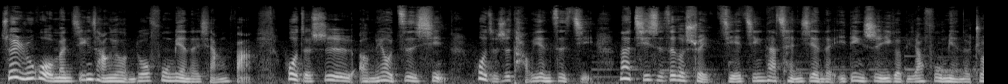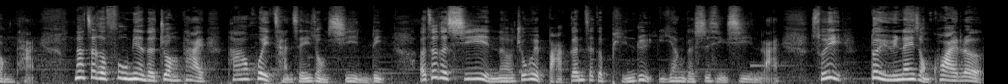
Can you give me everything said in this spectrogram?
所以如果我们经常有很多负面的想法，或者是呃没有自信。或者是讨厌自己，那其实这个水结晶它呈现的一定是一个比较负面的状态。那这个负面的状态，它会产生一种吸引力，而这个吸引呢，就会把跟这个频率一样的事情吸引来。所以对于那种快乐，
